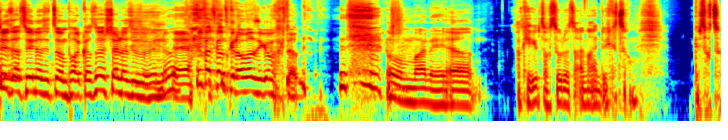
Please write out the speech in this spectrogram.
Die erzählen das jetzt so im Podcast, ne? Stell das hier so hin, ne? Ja. Ich weiß ganz genau, was sie gemacht haben. Oh Mann, ey. Ja. Okay, gib's doch zu, du hast einfach einen durchgezogen. Gib's doch zu.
